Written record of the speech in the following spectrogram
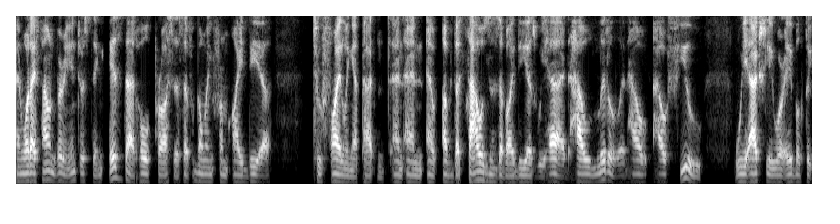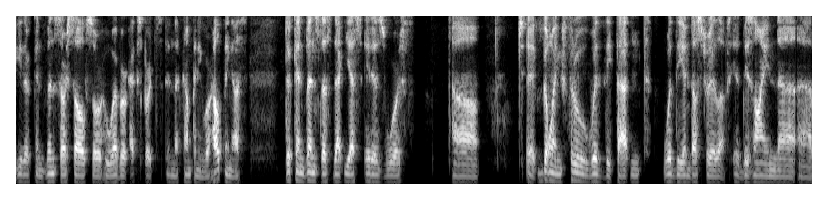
And what I found very interesting is that whole process of going from idea to filing a patent. And, and of the thousands of ideas we had, how little and how, how few we actually were able to either convince ourselves or whoever experts in the company were helping us to convince us that yes, it is worth uh, uh, going through with the patent, with the industrial uh, design uh, uh,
